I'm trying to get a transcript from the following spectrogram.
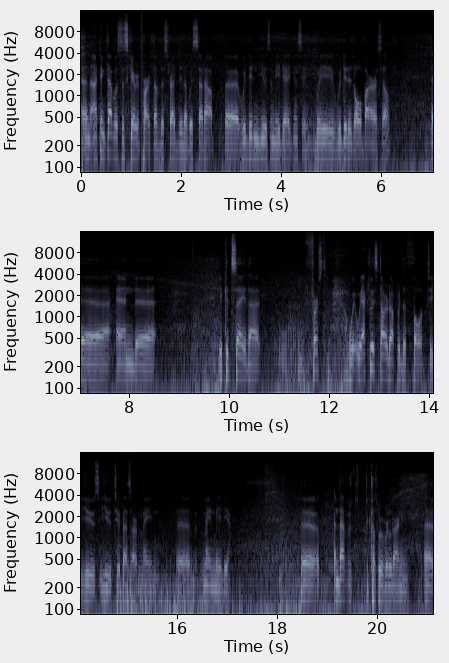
and I think that was the scary part of the strategy that we set up. Uh, we didn't use a media agency. We we did it all by ourselves, uh, and uh, you could say that first we, we, actually started off with the thought to use YouTube as our main uh, main media. Uh, and that was because we were learning. Uh,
